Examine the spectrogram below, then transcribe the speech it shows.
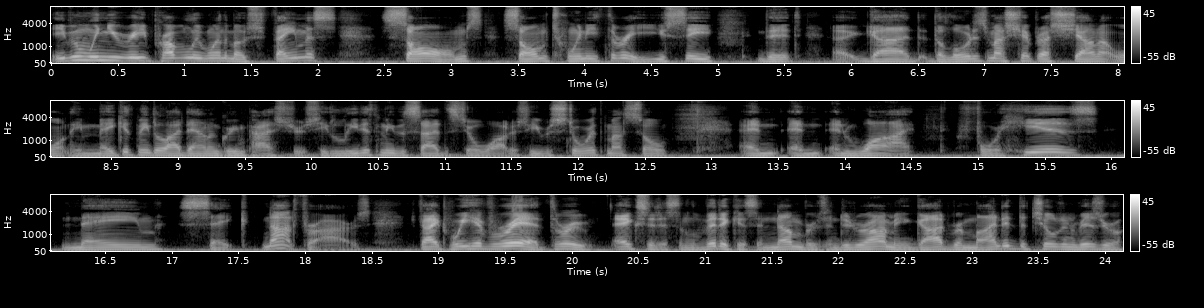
Even when you read probably one of the most famous Psalms, Psalm 23, you see that uh, God, the Lord is my shepherd, I shall not want. He maketh me to lie down in green pastures. He leadeth me beside the still waters. He restoreth my soul. And and and why? For his name's sake, not for ours. In fact, we have read through Exodus and Leviticus and Numbers and Deuteronomy, and God reminded the children of Israel,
